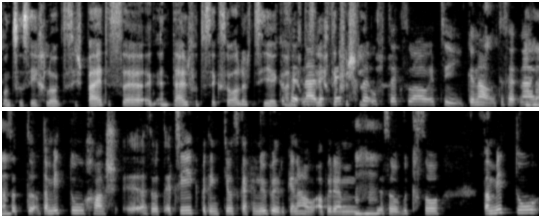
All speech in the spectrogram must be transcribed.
und zu sich schaut. Das ist beides äh, ein Teil von der Sexualerziehung. Das Kann ich das richtig verstehen? auf die Sexualerziehung, genau. Das hat dann, mhm. also, damit du kannst, äh, also die Erziehung bedingt ja das Gegenüber, genau. Aber ähm, mhm. also wirklich so, damit du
